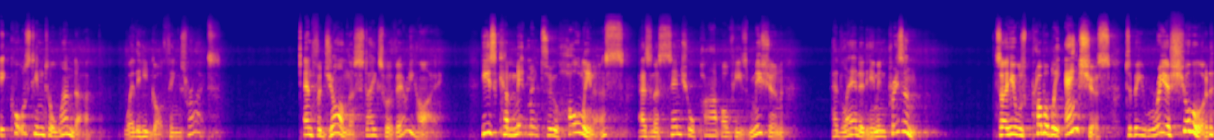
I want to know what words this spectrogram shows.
it caused him to wonder whether he'd got things right. And for John, the stakes were very high. His commitment to holiness as an essential part of his mission had landed him in prison. So he was probably anxious to be reassured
